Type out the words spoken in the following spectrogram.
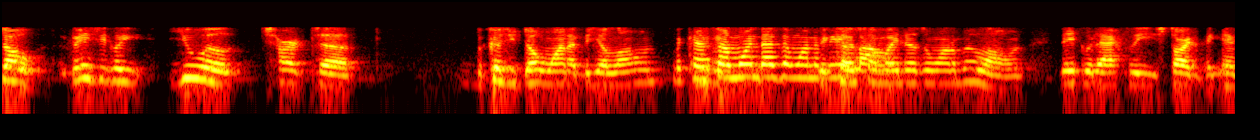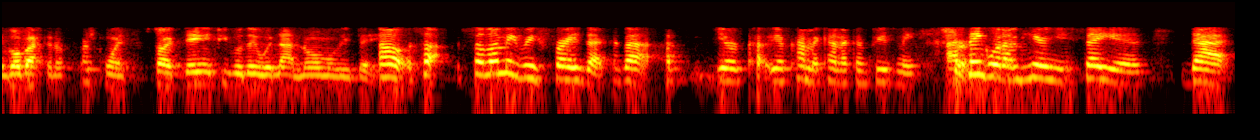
So basically, you will start to because you don't want to be alone. Because someone doesn't want to be alone. Because somebody doesn't want to be alone. They could actually start again. Go back to the first point. Start dating people they would not normally date. Oh, so so let me rephrase that because I, your your comment kind of confused me. Sure. I think what I'm hearing you say is that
